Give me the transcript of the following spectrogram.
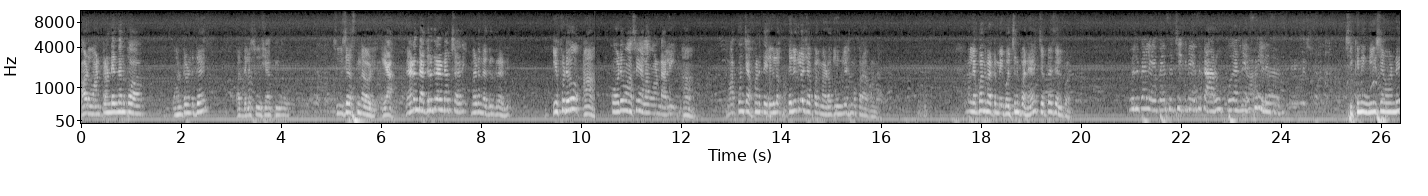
ఆవిడ వంట వండింది అనుకో వంట వండితే వద్దలే చూసేస్తుంది. చూసేస్తుంది ఆవిడ. యా. మేడం దగ్గరికి రండి ఒకసారి. మేడం దగ్గరికి రండి. ఇప్పుడు ఆ, కోడి మాంసం ఎలా వండాలి? మొత్తం చెప్పండి తెలుగులో. తెలుగులో చెప్పాలి మేడం ఒక ఇంగ్లీష్ ముక్క రాకుండా. మళ్ళీ ఇబ్బంది పెట్ట మీకు వచ్చిన పనే చెప్పేసి వెళ్ళిపోండి. ఉల్లిపాయలు వేపేసి చికెన్ వేసి కారం ఉప్పు అన్నీ వేసి చికెన్ ఇంగ్లీష్ ఏమండి?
